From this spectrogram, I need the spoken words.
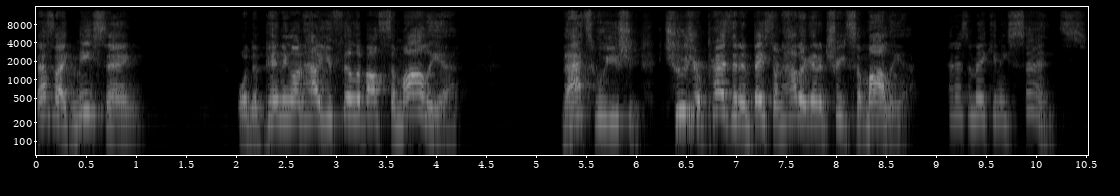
That's like me saying, well, depending on how you feel about Somalia, that's who you should choose your president based on how they're going to treat Somalia. That doesn't make any sense.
